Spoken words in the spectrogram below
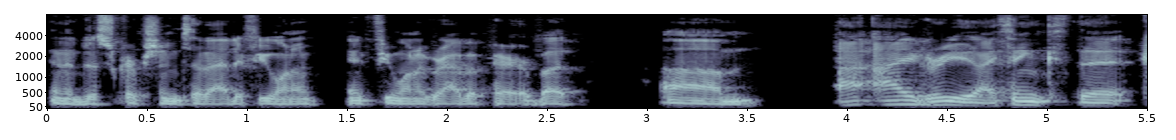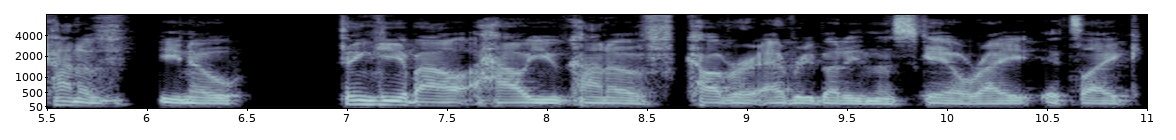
in the description to that if you want to if you want to grab a pair. But um, I, I agree. I think that kind of you know thinking about how you kind of cover everybody in the scale, right? It's like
